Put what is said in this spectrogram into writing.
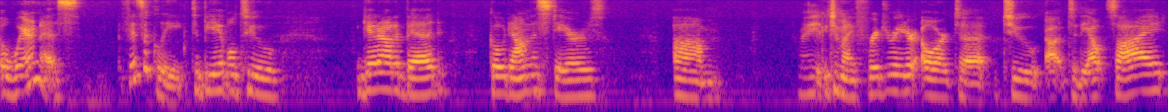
awareness physically to be able to get out of bed, go down the stairs, um, Right, to my refrigerator or to to uh, to the outside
